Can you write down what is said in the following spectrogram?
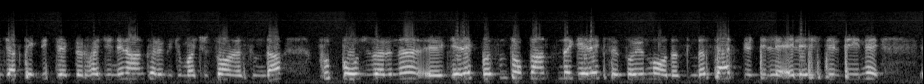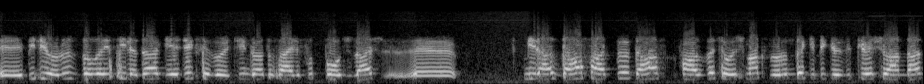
Ancak teknik direktör Hacı'nin Ankara gücü maçı sonrasında futbolcularını e, gerek basın toplantısında gerekse soyunma odasında sert bir dille eleştirdiğini e, biliyoruz. Dolayısıyla da gelecek sezon için Galatasaraylı futbolcular e, biraz daha farklı, daha fazla çalışmak zorunda gibi gözüküyor şu andan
